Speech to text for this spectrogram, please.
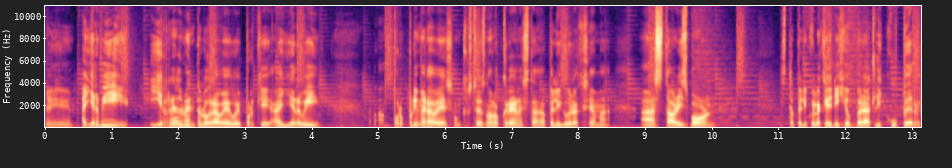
Eh, ayer vi, y realmente lo grabé, güey, porque ayer vi ah, por primera vez, aunque ustedes no lo crean, esta película que se llama A Star is Born. Esta película que dirigió Bradley Cooper,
